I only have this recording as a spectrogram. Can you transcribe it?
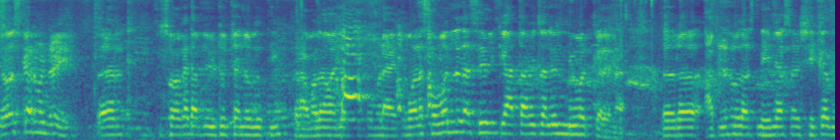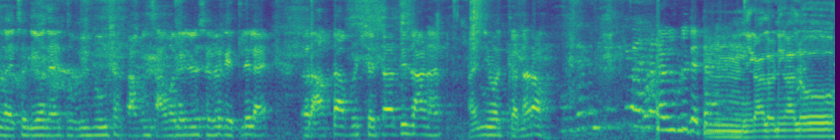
नमस्कार मंडळी. तर स्वागत आपल्या युट्यूब चॅनलवरती तर आम्हाला माझ्या कोंबडा आहे. तुम्हाला समजलं असेल की आता आम्ही चालेल निवड करायला. तर आपल्यासोबत असं नेहमी असं शिकत जायचं निवड आहे तुम्ही बघू शकता. आपण सामान वगैरे सगळं घेतलेलं आहे. तर आता आपण शेतावरती जाणार आणि निवड करणार आहोत. कुठे निघालो निघालो.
